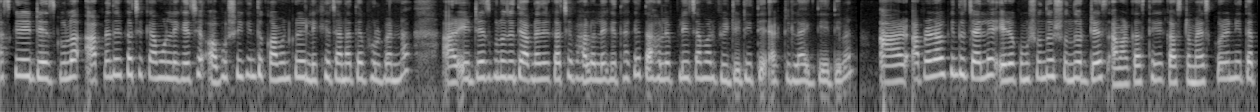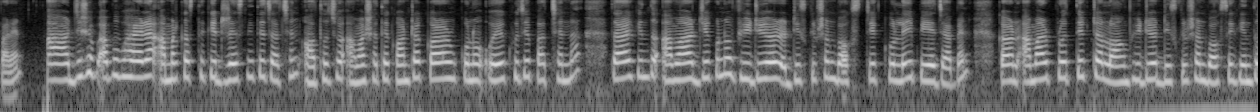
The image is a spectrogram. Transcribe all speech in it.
আজকের এই ড্রেসগুলো আপনাদের কাছে কেমন লেগেছে অবশ্যই কিন্তু কমেন্ট করে লিখে জানাতে ভুলবেন না। আর এই ড্রেসগুলো যদি আপনাদের কাছে ভালো লেগে থাকে তাহলে প্লিজ আমার ভিডিওটিতে একটি লাইক দিয়ে দিবেন। আর আপনারাও কিন্তু চাইলে এরকম সুন্দর সুন্দর ড্রেস আমার কাছ থেকে কাস্টমাইজ করে নিতে পারেন। আর যেসব আপু ভাইয়েরা আমার কাছ থেকে ড্রেস নিতে চাচ্ছেন অথচ আমার সাথে কন্ট্যাক্ট করার কোনো ওয়ে খুঁজে পাচ্ছেন না, তারা কিন্তু আমার যে কোনো ভিডিওর ডিসক্রিপশন বক্স চেক করলেই পেয়ে যাবেন। কারণ আমার প্রত্যেকটা লং ভিডিওর ডিসক্রিপশন বক্সে কিন্তু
